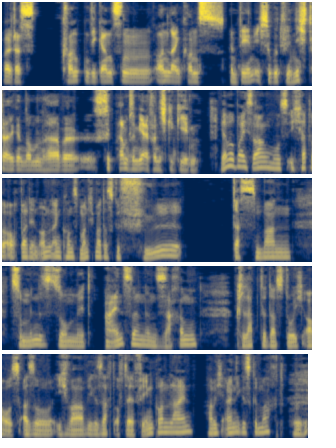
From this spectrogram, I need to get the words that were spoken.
weil das konnten die ganzen Online-Cons, an denen ich so gut wie nicht teilgenommen habe, haben sie mir einfach nicht gegeben. Ja, wobei ich sagen muss, ich hatte auch bei den Online-Cons manchmal das Gefühl, dass man zumindest so mit einzelnen Sachen klappte das durchaus. Also ich war, wie gesagt, auf der Feenconline, habe ich einiges gemacht. Mhm.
